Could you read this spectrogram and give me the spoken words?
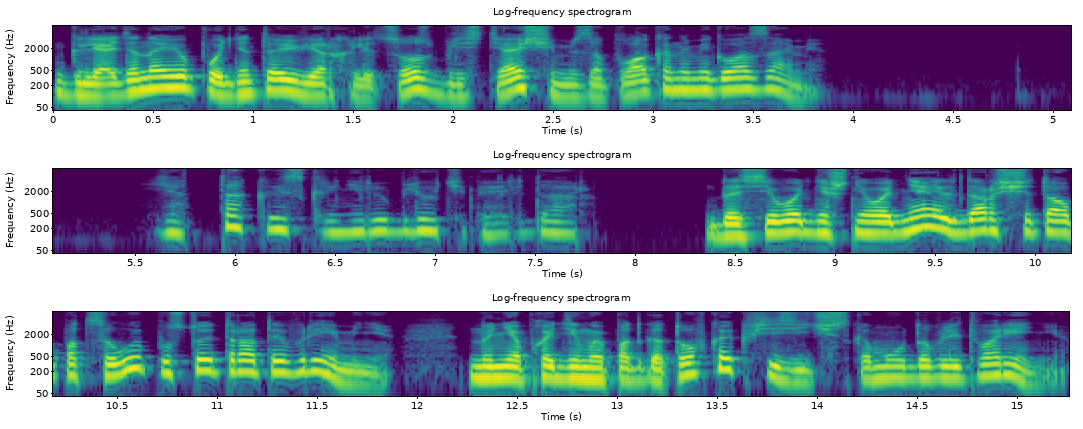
глядя на ее поднятое вверх лицо с блестящими заплаканными глазами. «Я так искренне люблю тебя, Эльдар». До сегодняшнего дня Эльдар считал поцелуй пустой тратой времени, но необходимой подготовкой к физическому удовлетворению.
